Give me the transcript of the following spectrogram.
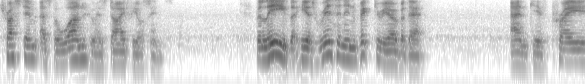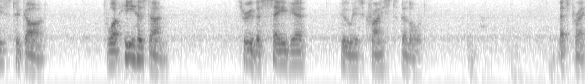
Trust him as the one who has died for your sins. Believe that he has risen in victory over death. And give praise to God for what he has done through the Saviour who is Christ the Lord. Let's pray.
